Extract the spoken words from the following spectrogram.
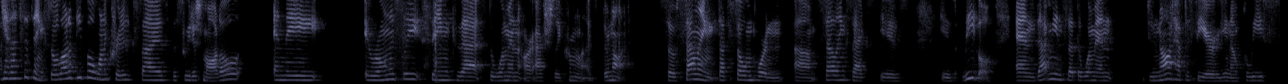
Yeah, that's the thing. So a lot of people want to criticize the Swedish model and they erroneously think that the women are actually criminalized. They're not so selling that's so important. Um, selling sex is is legal. And that means that the women do not have to fear you know police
